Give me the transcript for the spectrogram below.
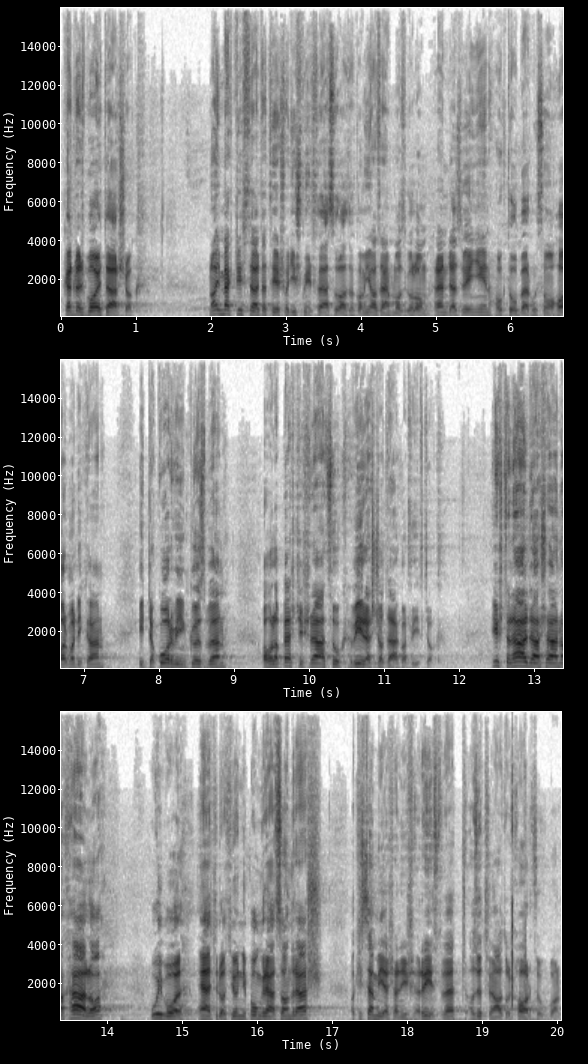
Kedves bajtársak! Nagy megtiszteltetés, hogy ismét felszólaltok a Mi Hazánk Mozgalom rendezvényén, október 23-án, itt a Korvin közben, ahol a pesti srácok véres csatákat vívtak. Isten áldásának hála, újból el tudott jönni Pongrácz András, aki személyesen is részt vett az 56-os harcokban.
